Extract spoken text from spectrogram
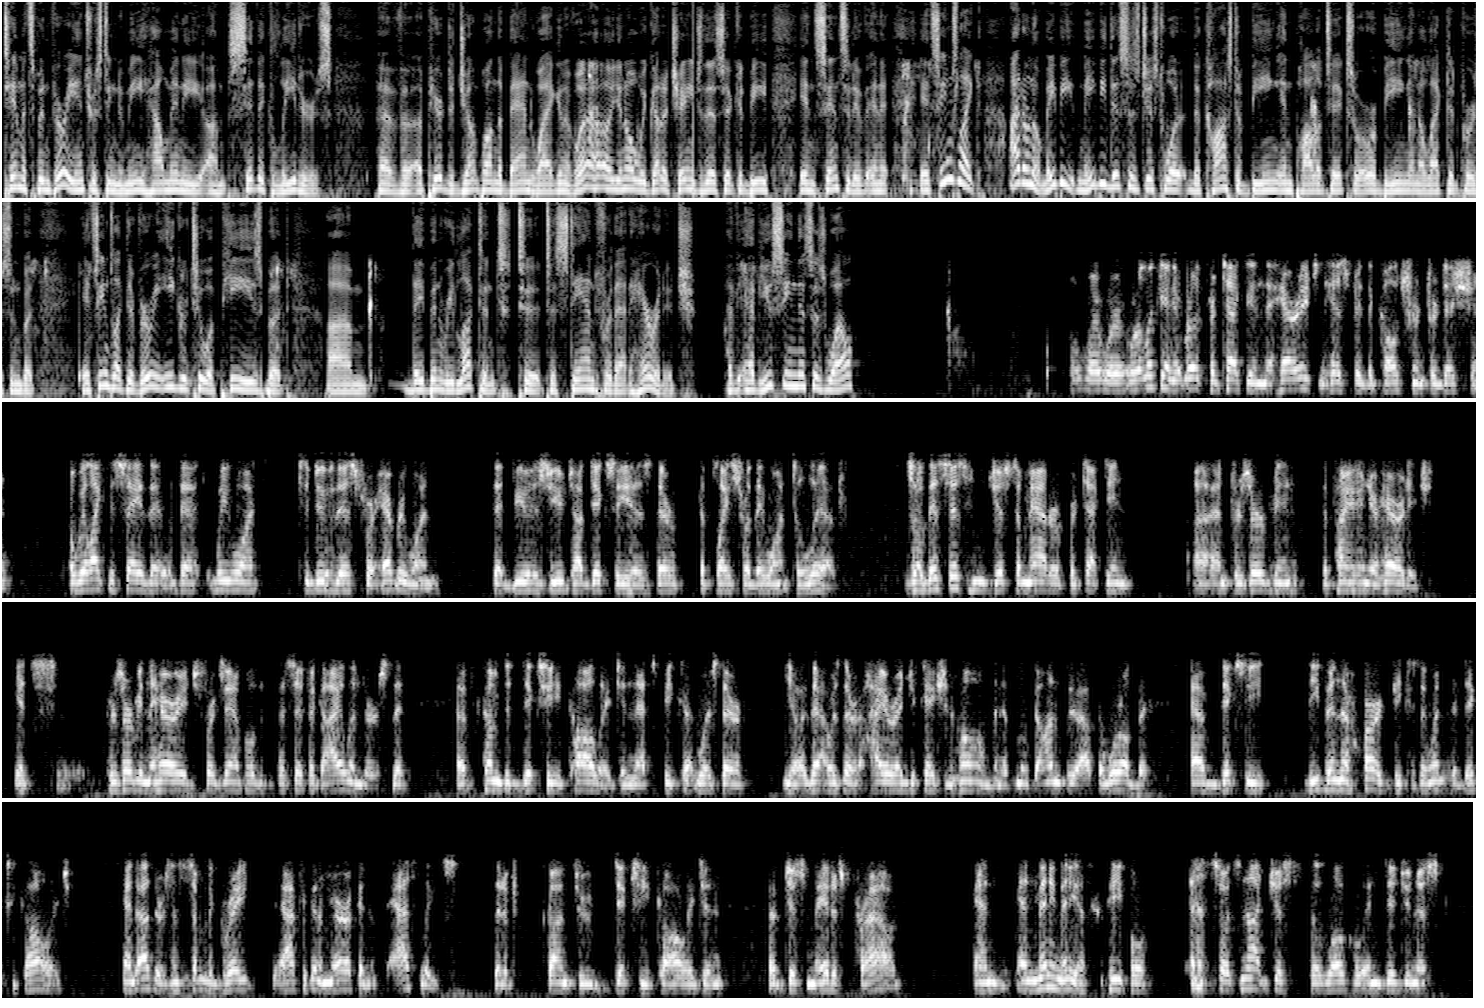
Tim, it's been very interesting to me how many um, civic leaders have uh, appeared to jump on the bandwagon of well you know we've got to change this. It could be insensitive. And it it seems like i don't know maybe maybe this is just what the cost of being in politics or, or being an elected person but it seems like they're very eager to appease but um, they've been reluctant to to stand for that heritage. Have have you seen this as well? We're, we're looking at really protecting the heritage the history the culture and tradition. We like to say that that we want to do this for everyone that views Utah Dixie as their the place where they want to live. So this isn't just a matter of protecting uh, and preserving the pioneer heritage. It's preserving the heritage, for example, of the Pacific Islanders that have come to Dixie College, and that's because was their you know that was their higher education home, and have moved on throughout the world, but have Dixie deep in their heart because they went to Dixie College and others, and some of the great African American athletes that have gone through Dixie College and have just made us proud, and and many many other people. so it's not just the local indigenous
